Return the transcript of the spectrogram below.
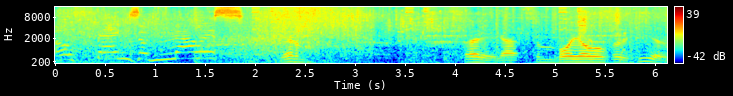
Oh, fangs of malice! Get him. Alrighty, got some boyo over here.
